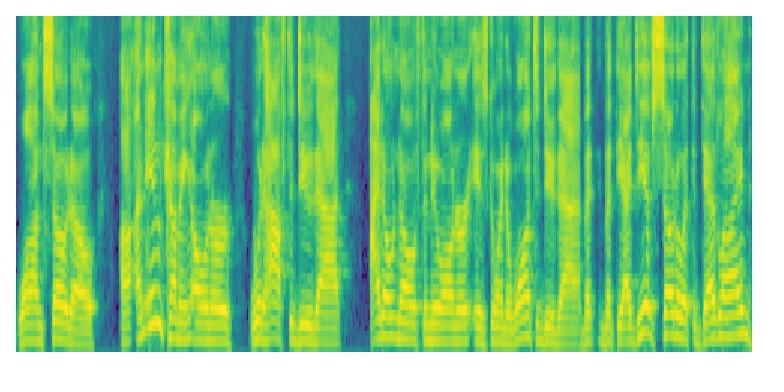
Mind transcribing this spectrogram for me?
Juan Soto. Uh, an incoming owner would have to do that. I don't know if the new owner is going to want to do that, but but the idea of Soto at the deadline,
